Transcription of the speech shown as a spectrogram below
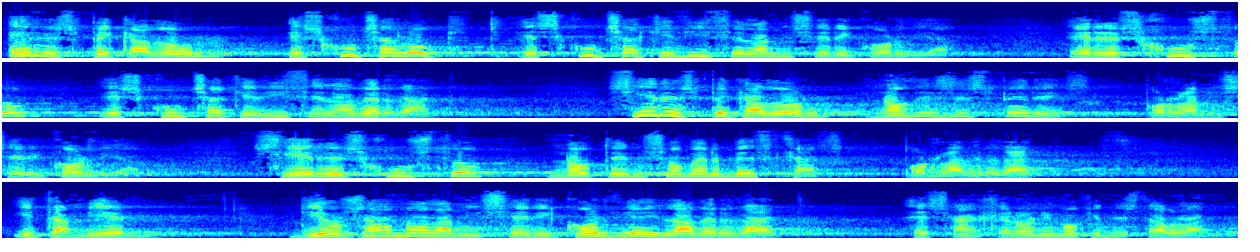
Eres pecador, escúchalo, escucha qué dice la misericordia. Eres justo, escucha qué dice la verdad. Si eres pecador, no desesperes por la misericordia. Si eres justo, no te ensoberbezcas por la verdad. Y también, Dios ama la misericordia y la verdad. Es San Jerónimo quien está hablando.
